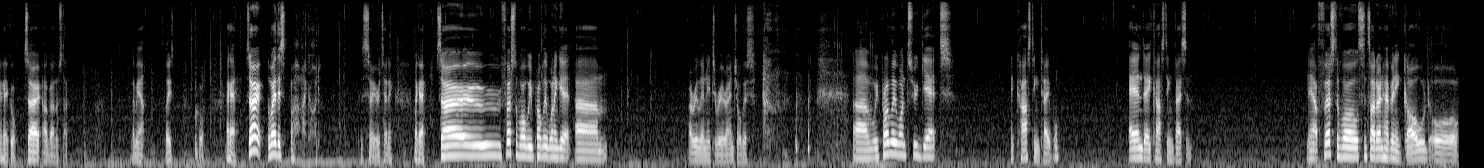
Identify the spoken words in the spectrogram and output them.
Okay, cool. So, oh god, I'm stuck. Let me out please. Cool. Okay, so the way this... Oh my god. This is so irritating. Okay, so first of all, we probably want to get... Um, I really need to rearrange all this. um, we probably want to get a casting table and a casting basin. Now, first of all, since I don't have any gold or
